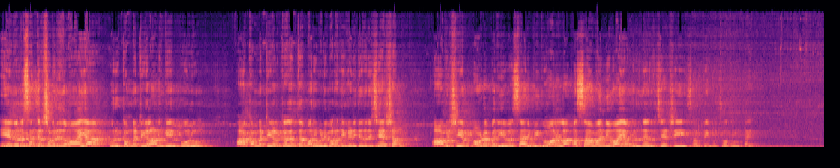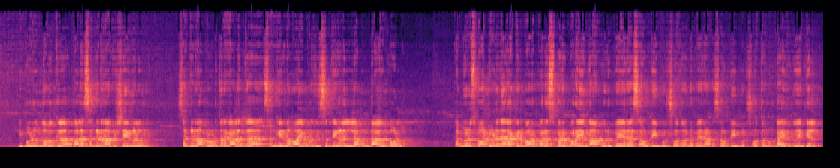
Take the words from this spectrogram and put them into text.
ഏതൊരു സംഘർഷഭരിതമായ ഒരു കമ്മിറ്റികളാണെങ്കിൽ പോലും ആ കമ്മിറ്റികൾക്കകത്ത് മറുപടി പറഞ്ഞു കഴിഞ്ഞതിന് ശേഷം ആ വിഷയം അവിടെ പര്യവസാനിപ്പിക്കുവാനുള്ള അസാമാന്യമായ ഒരു നേതൃശേഷി സൗട്ടി ടി പുരുഷോത്തമം ഉണ്ടായിരുന്നു. ഇപ്പോഴും നമുക്ക് പല സംഘടനാ വിഷയങ്ങളും സംഘടനാ പ്രവർത്തന കാലത്ത് സങ്കീർണമായ പ്രതിസന്ധികളെല്ലാം ഉണ്ടാകുമ്പോൾ കമ്മ്യൂണിസ്റ്റ് പാർട്ടിയുടെ നേതാക്കന്മാർ പരസ്പരം പറയുന്ന ഒരു പേര് സൗട്ടി പുരുഷോത്തമന്റെ പേരാണ്. സൗട്ടി പുരുഷോത്തമൻ ഉണ്ടായിരുന്നുവെങ്കിൽ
